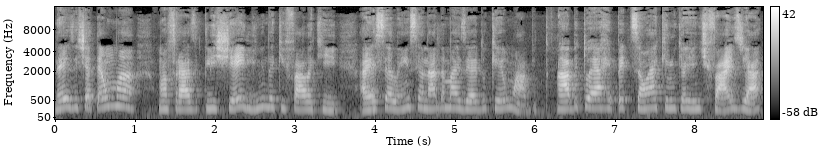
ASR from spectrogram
Né? Existe até uma, uma frase clichê e linda que fala que a excelência nada mais é do que um hábito. Hábito é a repetição, é aquilo que a gente faz já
